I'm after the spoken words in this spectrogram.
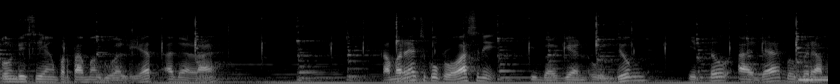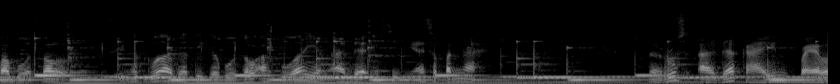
kondisi yang pertama gue lihat adalah kamarnya cukup luas nih. Di bagian ujung itu ada beberapa botol. Seingat gue ada tiga botol aqua yang ada isinya setengah. Terus ada kain pel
